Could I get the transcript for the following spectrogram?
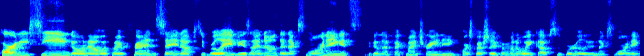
party scene, going out with my friends, staying up super late because I know the next morning it's going to affect my training, or especially if I'm going to wake up super early the next morning.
